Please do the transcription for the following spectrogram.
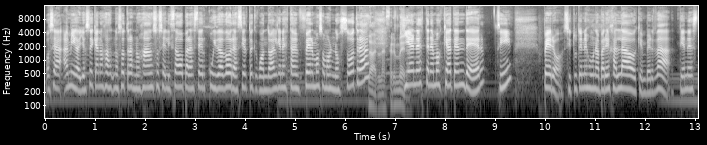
O sea, amiga, yo sé que a nos- nosotras nos han socializado para ser cuidadoras, ¿cierto? Que cuando alguien está enfermo somos nosotras Claro, la enfermera. quienes tenemos que atender, ¿sí? Pero si tú tienes una pareja al lado que en verdad tienes,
